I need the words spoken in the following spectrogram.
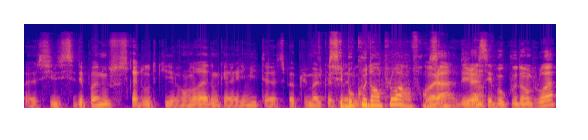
Euh, Si c'était pas nous, ce serait d'autres qui les vendraient. Donc à la limite, euh, c'est pas plus mal que ce C'est beaucoup d'emplois en France. Voilà, hein. déjà Mm. c'est beaucoup d'emplois.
